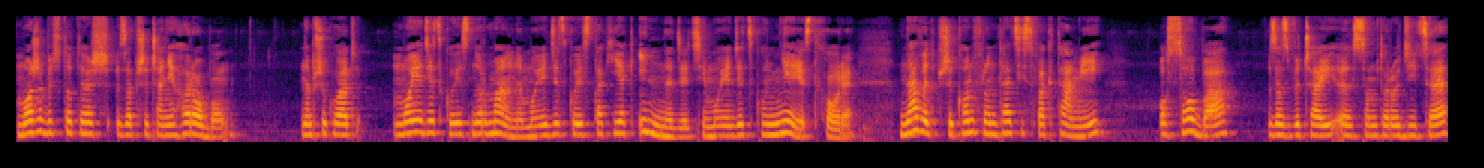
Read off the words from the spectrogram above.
Może być to też zaprzeczanie chorobą. Na przykład, moje dziecko jest normalne, moje dziecko jest takie jak inne dzieci, moje dziecko nie jest chore. Nawet przy konfrontacji z faktami, osoba, zazwyczaj e, są to rodzice,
